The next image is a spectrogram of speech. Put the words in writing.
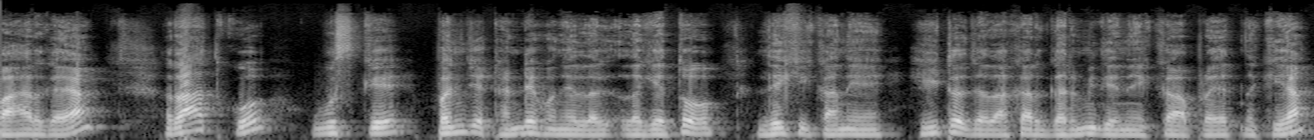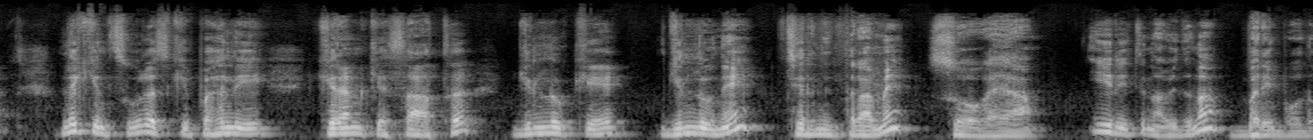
बाहर गया रात को उसके पंजे ठंडे होने लगे तो लेखिका ने हीटर जलाकर गर्मी देने का प्रयत्न किया लेकिन सूरज की पहली किरण के साथ गिल्लू के गिल्लू ने चिरनिद्रा में सो गया ಈ ರೀತಿ ನಾವು ಇದನ್ನು ಬರಿಬೋದು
